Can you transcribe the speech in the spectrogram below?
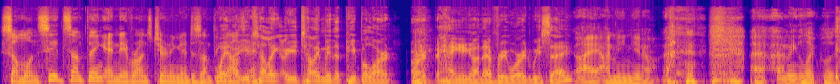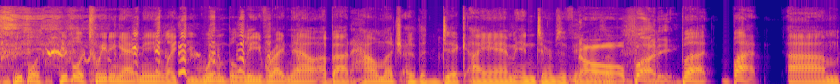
someone said something and everyone's turning into something Wait, else. are you and- telling are you telling me that people aren't aren't hanging on every word we say? I, I mean, you know, I, I mean, look, listen, people, people are tweeting at me like you wouldn't believe right now about how much of a dick I am in terms of feminism. No, buddy. But, but, um,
